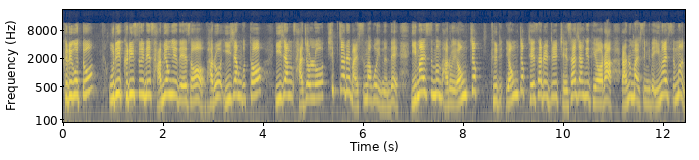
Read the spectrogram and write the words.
그리고 또 우리 그리스도인의 사명에 대해서 바로 2장부터 2장 4절로 10절에 말씀하고 있는데 이 말씀은 바로 영적 드- 영적 제사를 드릴 제사장이 되어라 라는 말씀인데 이 말씀은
